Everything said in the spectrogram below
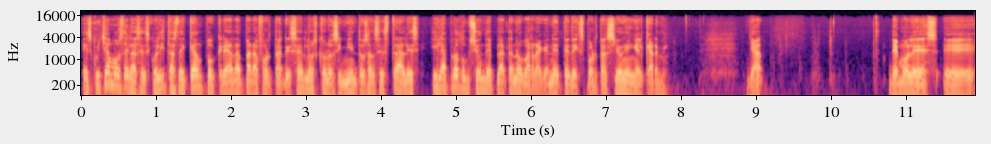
Escuchamos de las escuelitas de campo creada para fortalecer los conocimientos ancestrales y la producción de plátano barraganete de exportación en el Carmen. Ya, démosles eh,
